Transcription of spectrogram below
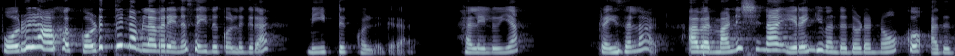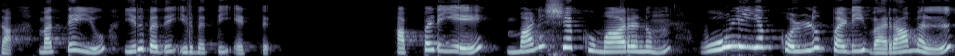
பொருளாக கொடுத்து நம்மள அவர் என்ன செய்து கொள்ளுகிறார்? மீட்டு கொள்ளுகிறார். ஹலிலுயா பிரைசலாட் அவர் மனுஷனா இறங்கி வந்ததோட நோக்கம் அதுதான். மத்தேயு இருபது இருபத்தி எட்டு. அப்படியே மனுஷகுமாரனும் ஊழியம் கொள்ளும்படி வராமல்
